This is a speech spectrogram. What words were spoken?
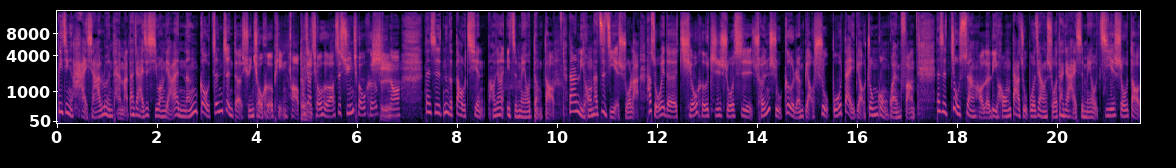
毕竟海峡论坛嘛，大家还是希望两岸能够真正的寻求和平，哈，不叫求和哦，是寻求和平哦。但是那个道歉好像一直没有等到。当然，李红他自己也说了，他所谓的求和之说是纯属个人表述，不代表中共官方。但是就算好了，李红大主播这样说，大家还是没有接收到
